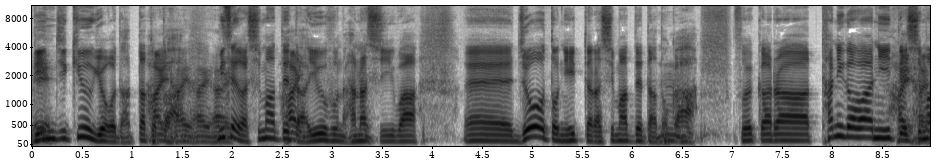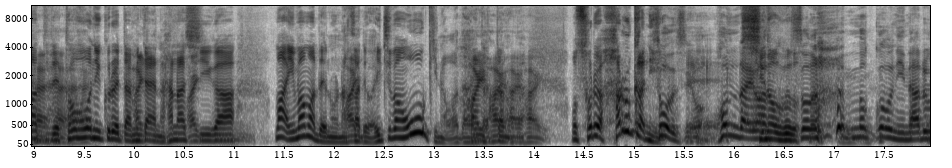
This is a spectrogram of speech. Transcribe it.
臨時休業だったとはいはいはいはい。か店が閉まってたはい。いうふうな話はえー譲渡に行ったら閉まってたとかそれから谷川に行って閉まっててはいはいはいはい途方に暮れたみたいな話がまあ今までの中では一番大きな話題だったのがもうそれをはるかにそうですよ。え。ー本来しのぐ。はその頃になる。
